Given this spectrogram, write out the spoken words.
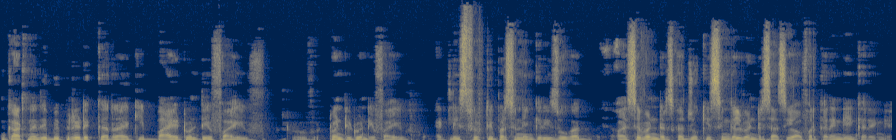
गार्टनर ये भी प्रिडिक्ट कर रहा है कि बाय 25 2025 एटलीस्ट 50 परसेंट इंक्रीज़ होगा ऐसे वेंडर्स का जो कि सिंगल वेंडर्स ऐसी ऑफ़र करेंगे ही करेंगे।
